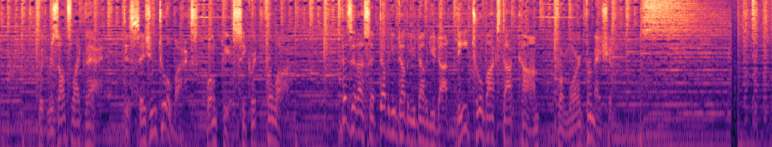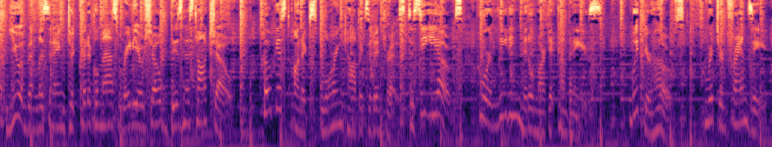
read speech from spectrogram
With results like that, Decision Toolbox won't be a secret for long. Visit us at www.dtoolbox.com for more information. You have been listening to Critical Mass Radio Show Business Talk Show, focused on exploring topics of interest to CEOs who are leading middle market companies. With your host, Richard Franzi.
